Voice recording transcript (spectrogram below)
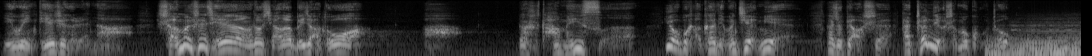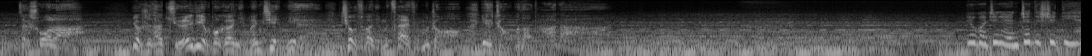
因为你爹这个人呐，什么事情都想的比较多，啊，要是他没死，又不肯跟你们见面，那就表示他真的有什么苦衷。再说了，要是他决定不跟你们见面，就算你们再怎么找，也找不到他呢。如果这个人真的是爹，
